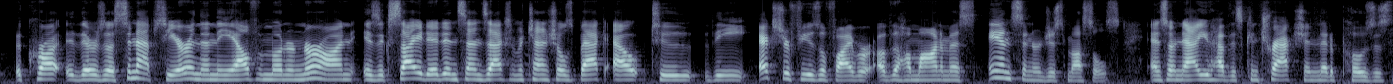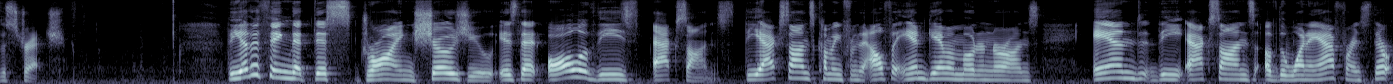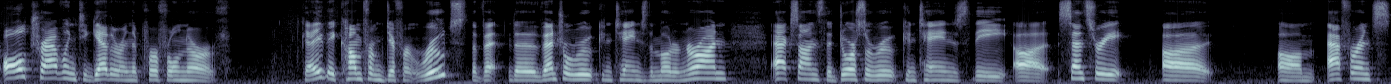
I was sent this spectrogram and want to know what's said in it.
there's a synapse here, and then the alpha motor neuron is excited and sends action potentials back out to the extrafusal fiber of the homonymous and synergist muscles. And so now you have this contraction that opposes the stretch. The other thing that this drawing shows you is that all of these axons, the axons coming from the alpha and gamma motor neurons and the axons of the 1A afferents, they're all traveling together in the peripheral nerve. Okay, they come from different routes. The, ve the ventral root contains the motor neuron axons. The dorsal root contains the uh, sensory uh, um, afferents,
